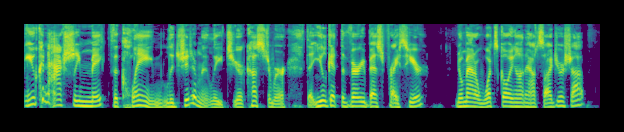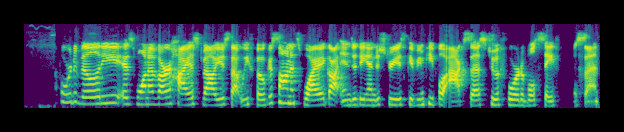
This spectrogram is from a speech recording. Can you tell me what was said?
You can actually make the claim legitimately to your customer that you'll get the very best price here, no matter what's going on outside your shop affordability is one of our highest values that we focus on. It's why I got into the industry is giving people access to affordable, safe medicine.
